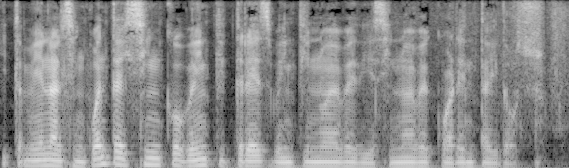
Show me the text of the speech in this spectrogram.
y también al 5523-291942.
